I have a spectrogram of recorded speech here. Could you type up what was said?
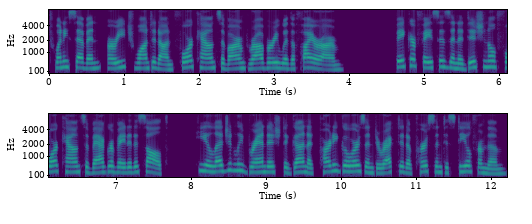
27, are each wanted on four counts of armed robbery with a firearm. Baker faces an additional four counts of aggravated assault. He allegedly brandished a gun at partygoers and directed a person to steal from them.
